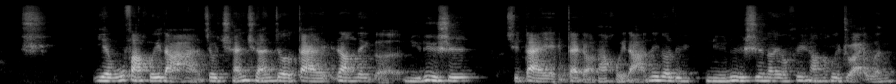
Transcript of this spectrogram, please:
也无法回答，就全权就带让那个女律师去代代表他回答。那个女女律师呢又非常的会拽文，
